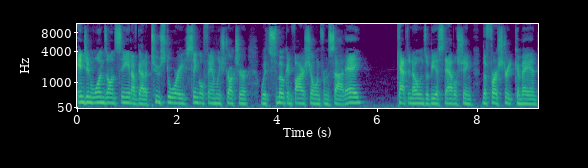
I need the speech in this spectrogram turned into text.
Engine one's on scene. I've got a two story single family structure with smoke and fire showing from side A. Captain Owens will be establishing the First Street Command.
